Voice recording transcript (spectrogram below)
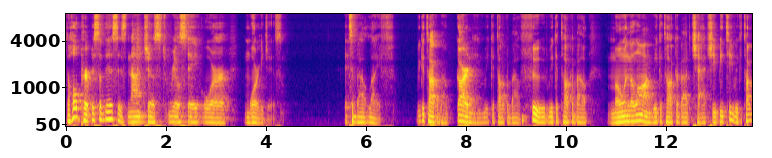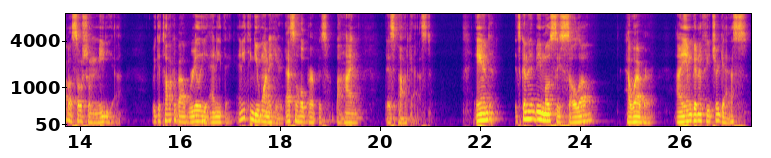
The whole purpose of this is not just real estate or mortgages, it's about life. We could talk about gardening, we could talk about food, we could talk about mowing the lawn, we could talk about ChatGPT, we could talk about social media. We could talk about really anything, anything you want to hear. That's the whole purpose behind this podcast. And it's going to be mostly solo. However, I am going to feature guests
